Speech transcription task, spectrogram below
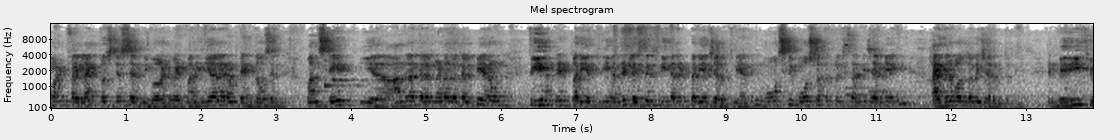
point five lakh procedures జరిగినాయి వరల్డ్ వైడ్ మన ఇండియాలో అరౌండ్ టెన్ థౌసండ్ మన స్టేట్ ఆంధ్ర తెలంగాణలో కలిపి around three hundred per year three hundred less than three hundred per year జరుగుతున్నాయి. అంటే mostly most of the process అన్ని జరిగాయి. హైదరాబాద్లోనే జరుగుతున్నాయి. జరుగుతుంది అండ్ వెరీ ఫ్యూ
